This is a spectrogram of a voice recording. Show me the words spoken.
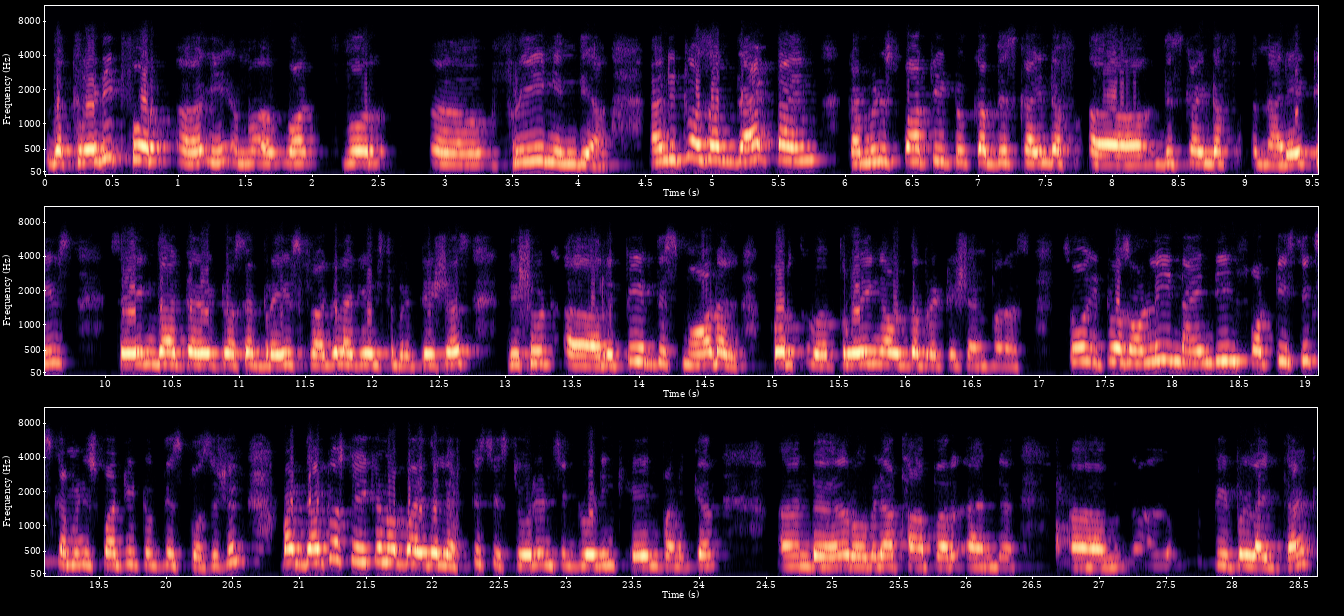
the credit for what for uh, freeing India. And it was at that time Communist Party took up this kind of uh, this kind of narratives, saying that uh, it was a brave struggle against the Britishers. We should uh, repeat this model for uh, throwing out the British emperors. So it was only in 1946 Communist Party took this position, but that was taken up by the leftist historians, including K.N. Panikkar and uh, Romila Thapar and um, people like that.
